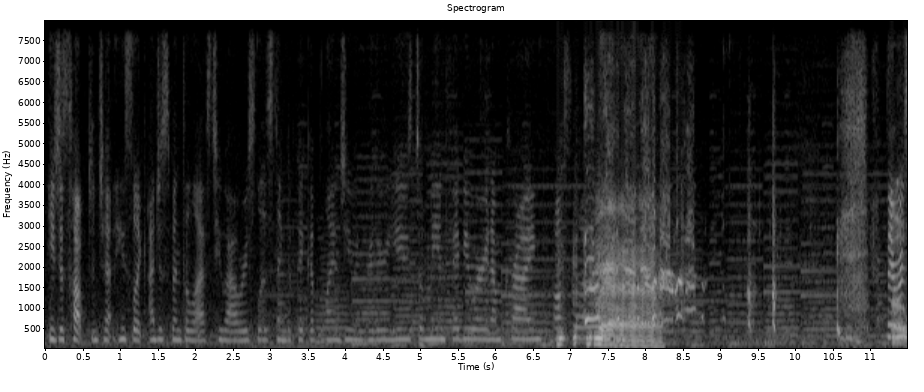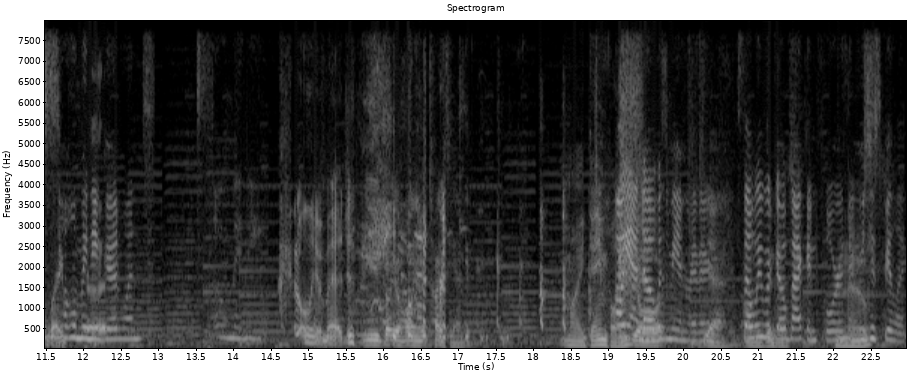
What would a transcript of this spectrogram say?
He just hopped in chat. He's like, I just spent the last two hours listening to pickup lines you and Ritter used on me in February, and I'm crying. Also, there Oh were my so many good ones. So many. I could only imagine. you got your volume at 20, Andy. My game Oh volume. yeah, no, it was me and Ritter. Yeah. So on we would go back and forth, and we'd just be like,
